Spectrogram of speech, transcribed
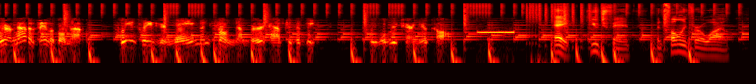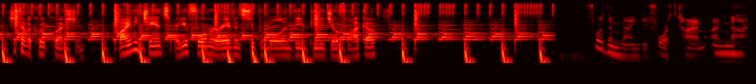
We are not available now. Please leave your name and phone number after the beep. We will return your call. Hey, huge fan. Been following for a while. Just have a quick question. By any chance, are you former Ravens Super Bowl MVP Joe Flacco? For the 94th time, I'm not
